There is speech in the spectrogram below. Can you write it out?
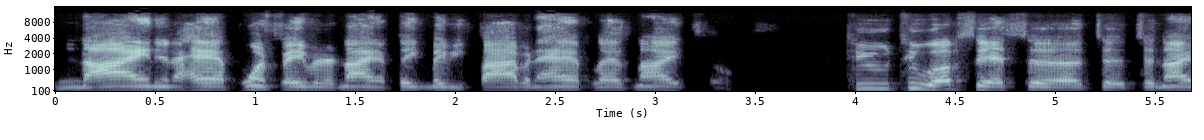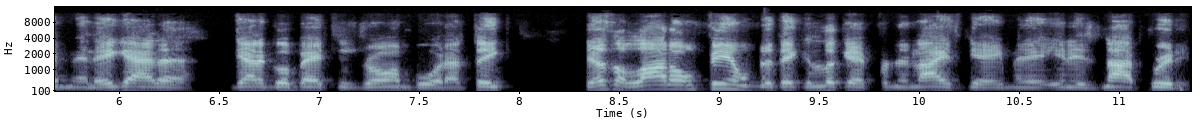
nine and a half point favorite tonight. I think maybe five and a half last night. So two two upsets uh, to, tonight, man. They gotta gotta go back to the drawing board. I think there's a lot on film that they can look at from the night game, and, it, and it's not pretty.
